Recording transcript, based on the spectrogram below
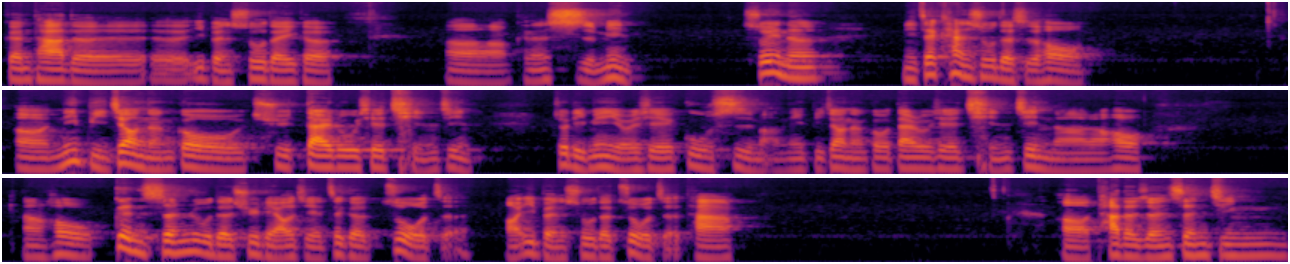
跟它的呃一本书的一个呃可能使命。所以呢，你在看书的时候。呃，你比较能够去带入一些情境，就里面有一些故事嘛，你比较能够带入一些情境啊，然后，然后更深入的去了解这个作者啊，一本书的作者他，呃，他的人生经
